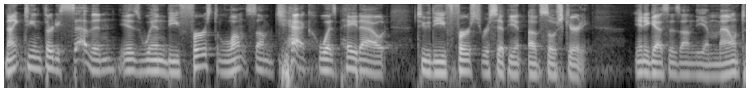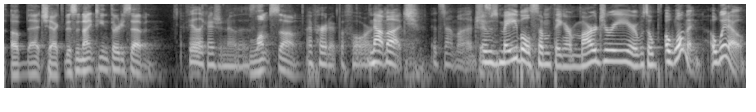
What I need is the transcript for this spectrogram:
1937 is when the first lump sum check was paid out to the first recipient of Social Security. Any guesses on the amount of that check? This is 1937. I feel like I should know this. Lump sum. I've heard it before. Not much. it's not much. It was Mabel something or Marjorie or it was a, a woman, a widow.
